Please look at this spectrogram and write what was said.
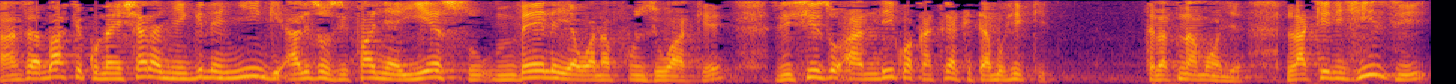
Anasema basi kuna ishara nyingine nyingi alizozifanya yesu mbele ya wanafunzi wake zisizoandikwa katika kitabu hiki 31 lakini hizi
